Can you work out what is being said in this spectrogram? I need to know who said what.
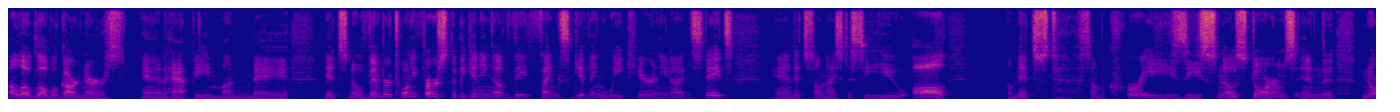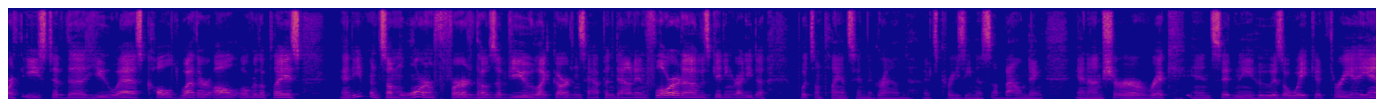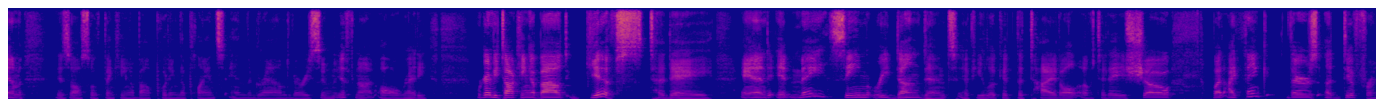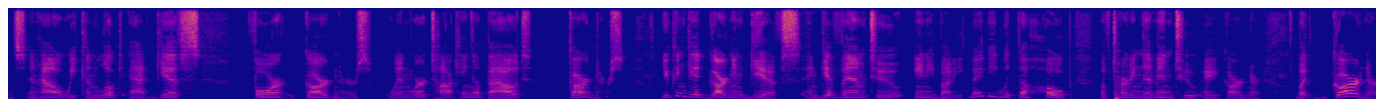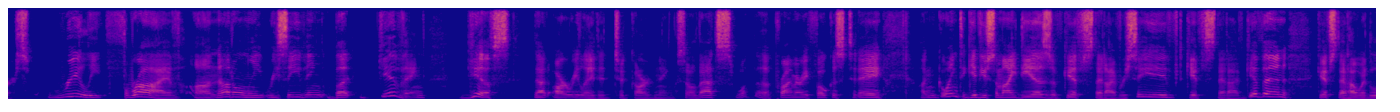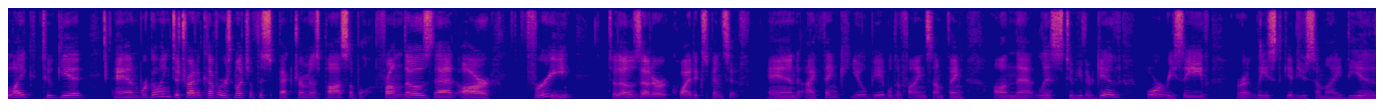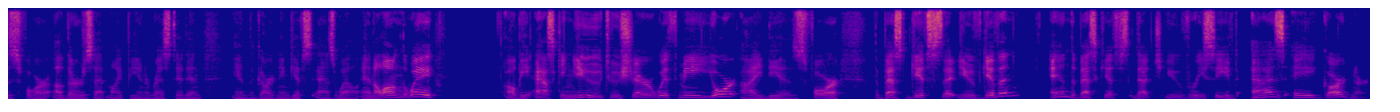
Speaker 1: Hello, global gardeners, and happy Monday. It's November 21st, the beginning of the Thanksgiving week here in the United States, and it's so nice to see you all amidst some crazy snowstorms in the northeast of the U.S., cold weather all over the place, and even some warmth for those of you like Gardens Happen down in Florida who's getting ready to put some plants in the ground. There's craziness abounding. And I'm sure Rick in Sydney, who is awake at 3 a.m., is also thinking about putting the plants in the ground very soon, if not already. We're going to be talking about gifts today. And it may seem redundant if you look at the title of today's show, but I think there's a difference in how we can look at gifts for gardeners when we're talking about gardeners. You can get gardening gifts and give them to anybody, maybe with the hope of turning them into a gardener. But gardeners really thrive on not only receiving but giving gifts that are related to gardening. So that's what the primary focus today. I'm going to give you some ideas of gifts that I've received, gifts that I've given, gifts that I would like to get, and we're going to try to cover as much of the spectrum as possible, from those that are free to those that are quite expensive. And I think you'll be able to find something on that list to either give or receive or at least give you some ideas for others that might be interested in, in the gardening gifts as well. And along the way, I'll be asking you to share with me your ideas for the best gifts that you've given and the best gifts that you've received as a gardener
